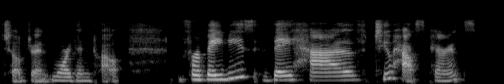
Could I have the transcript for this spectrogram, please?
children more than 12 for babies they have two house parents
